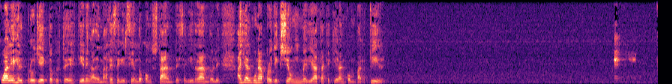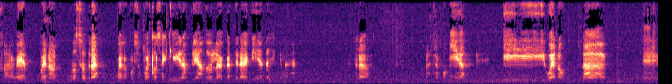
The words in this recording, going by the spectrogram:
¿Cuál es el proyecto que ustedes tienen, además de seguir siendo constantes, seguir dándole? ¿Hay alguna proyección inmediata que quieran compartir? Eh, a ver, bueno, nosotras, bueno, por supuesto, seguir ampliando la cartera de clientes y que la gente, nuestra, nuestra comida. Y, y bueno, nada, eh,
